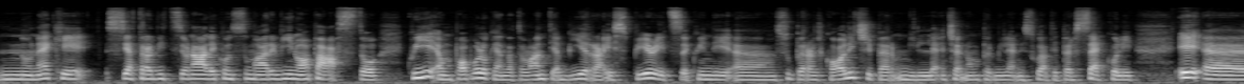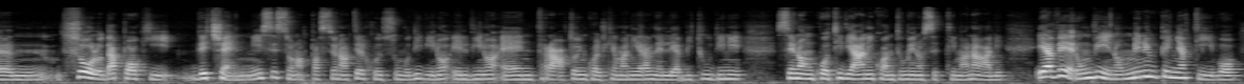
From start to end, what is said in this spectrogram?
non è che sia tradizionale consumare vino a pasto. Qui è un popolo che è andato avanti a birra e spirits, quindi eh, super alcolici per mille, cioè non per millenni, scusate, per secoli. E eh, solo da pochi decenni si sono appassionati al consumo di vino e il vino è entrato in qualche maniera nelle abitudini, se non quotidiani, quantomeno settimanali. E avere un vino meno impegnativo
